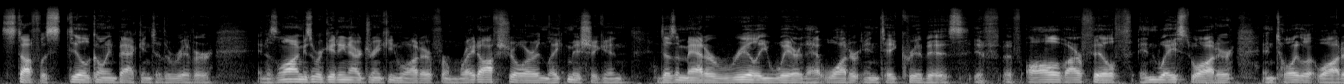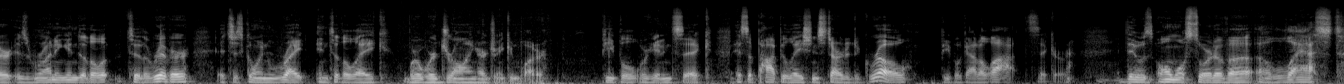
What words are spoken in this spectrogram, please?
Stuff was still going back into the river, and as long as we're getting our drinking water from right offshore in Lake Michigan, it doesn't matter really where that water intake crib is. If, if all of our filth and wastewater and toilet water is running into the to the river, it's just going right into the lake where we're drawing our drinking water people were getting sick. As the population started to grow, people got a lot sicker. There was almost sort of a, a last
